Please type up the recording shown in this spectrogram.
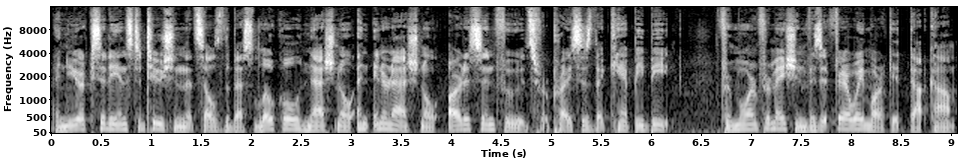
a New York City institution that sells the best local, national, and international artisan foods for prices that can't be beat. For more information, visit fairwaymarket.com.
